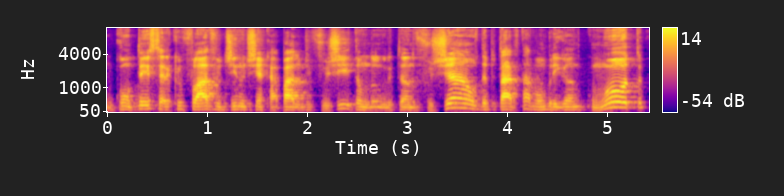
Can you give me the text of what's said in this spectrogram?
o contexto era que o Flávio Dino tinha acabado de fugir, estão gritando fujão, os deputados estavam brigando com o outro.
